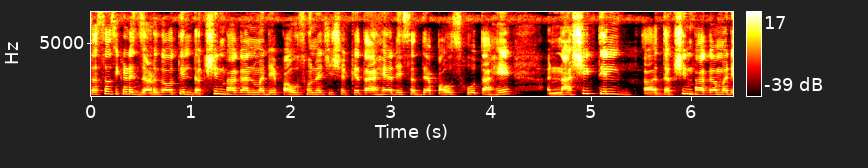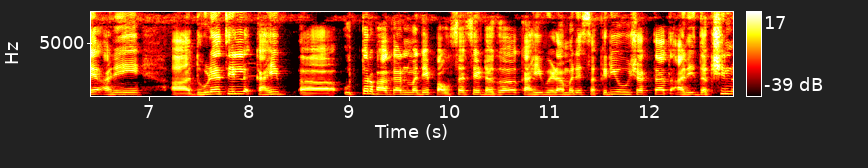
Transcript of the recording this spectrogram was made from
तसंच इकडे जळगावतील दक्षिण भागांमध्ये पाऊस होण्याची शक्यता आहे आणि सध्या पाऊस होत आहे. नाशिकतील दक्षिण भागामध्ये आणि धुळ्यातील काही उत्तर भागांमध्ये पावसाचे ढग काही वेळामध्ये सक्रिय होऊ शकतात आणि दक्षिण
